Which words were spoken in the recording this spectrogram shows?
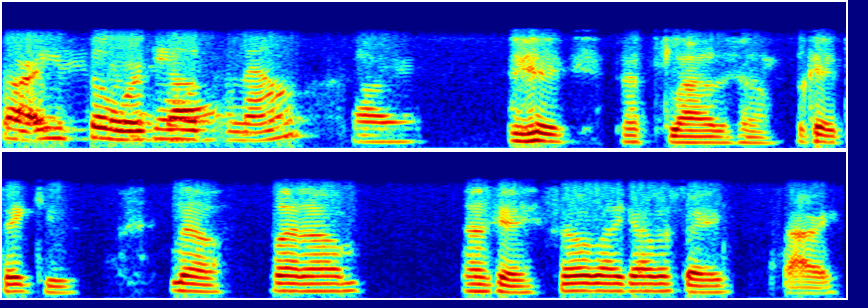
So are you still working with them now? Sorry. That's loud as hell. Okay, thank you. No, but um, okay. So like I was saying, sorry.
